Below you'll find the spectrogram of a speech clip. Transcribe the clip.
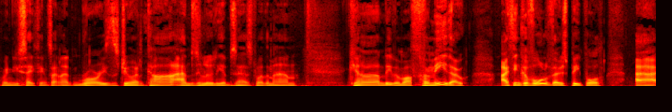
when you say things like that. Rory Stewart. car absolutely obsessed with the man. Can't leave him off. For me, though, I think of all of those people, uh,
